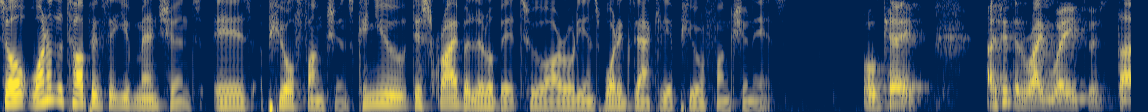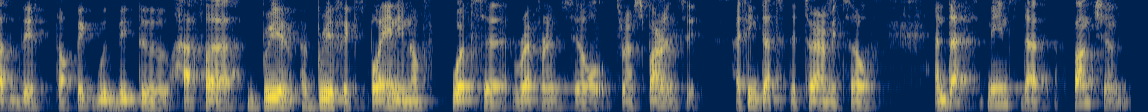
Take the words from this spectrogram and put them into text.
so, one of the topics that you've mentioned is pure functions. Can you describe a little bit to our audience what exactly a pure function is? Okay. I think the right way to start this topic would be to have a brief, a brief explaining of what's a referential transparency. I think that's the term itself. And that means that a function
